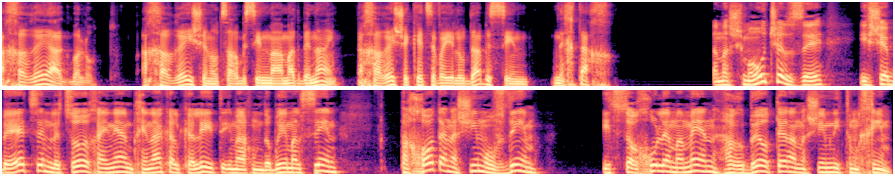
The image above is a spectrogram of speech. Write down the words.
אחרי ההגבלות, אחרי שנוצר בסין מעמד ביניים, אחרי שקצב הילודה בסין נחתך. המשמעות של זה היא שבעצם לצורך העניין מבחינה כלכלית, אם אנחנו מדברים על סין, פחות אנשים עובדים יצטרכו לממן הרבה יותר אנשים נתמכים.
